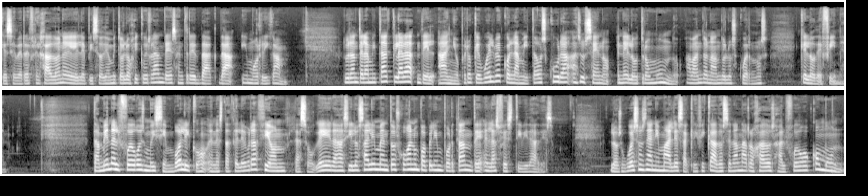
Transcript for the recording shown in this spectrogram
que se ve reflejado en el episodio mitológico irlandés entre Dagda y Morrigan, durante la mitad clara del año, pero que vuelve con la mitad oscura a su seno en el otro mundo, abandonando los cuernos que lo definen. También el fuego es muy simbólico en esta celebración, las hogueras y los alimentos juegan un papel importante en las festividades. Los huesos de animales sacrificados eran arrojados al fuego común,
